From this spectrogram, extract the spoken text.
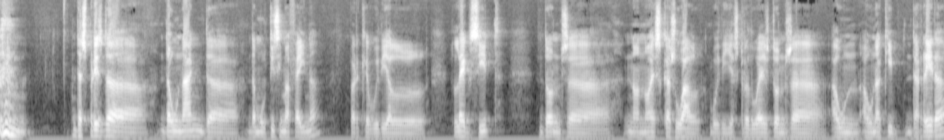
després d'un de, any de, de moltíssima feina, perquè vull dir l'èxit doncs, eh, no, no és casual, vull dir, es tradueix doncs, a, a, un, a un equip darrere,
